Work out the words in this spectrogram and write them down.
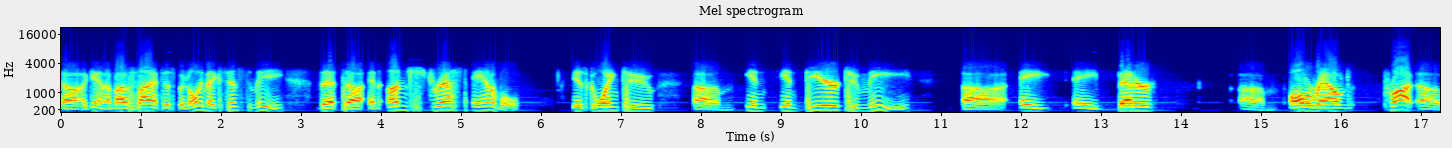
Uh, again, I'm not a scientist, but it only makes sense to me that uh, an unstressed animal is going to um, in, endear to me uh, a a better um, all around pro, uh,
